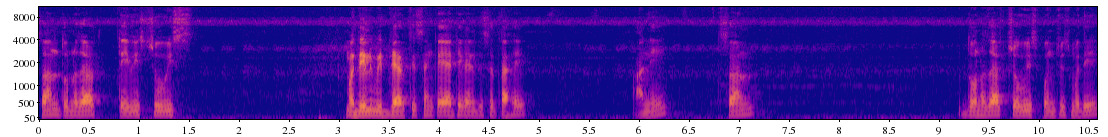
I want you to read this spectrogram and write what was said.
सन दोन हजार तेवीस चोवीस मधील विद्यार्थी संख्या या ठिकाणी दिसत आहे. आणि सन दोन हजार चोवीस पंचवीसमध्ये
